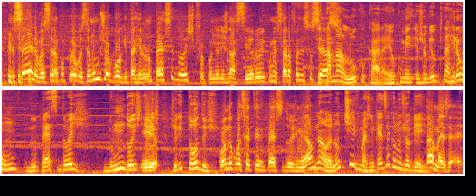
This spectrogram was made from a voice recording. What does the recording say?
Sério, você não acompanhou. Você não jogou Guitar Hero no PS2, que foi quando eles nasceram e começaram a fazer sucesso. Você tá maluco, cara? Eu, come... eu joguei o Guitar Hero 1 no PS2. Um, dois, três. E... Joguei todos. Quando você teve PS2 mesmo? Não, eu não tive, mas não quer dizer que eu não joguei. Tá, mas é,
